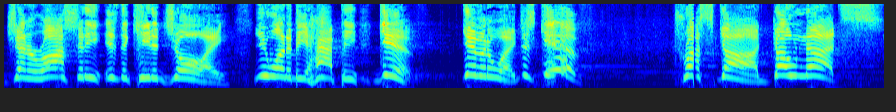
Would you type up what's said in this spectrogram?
generosity is the key to joy. You want to be happy, give. Give it away. Just give. Trust God. Go nuts.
